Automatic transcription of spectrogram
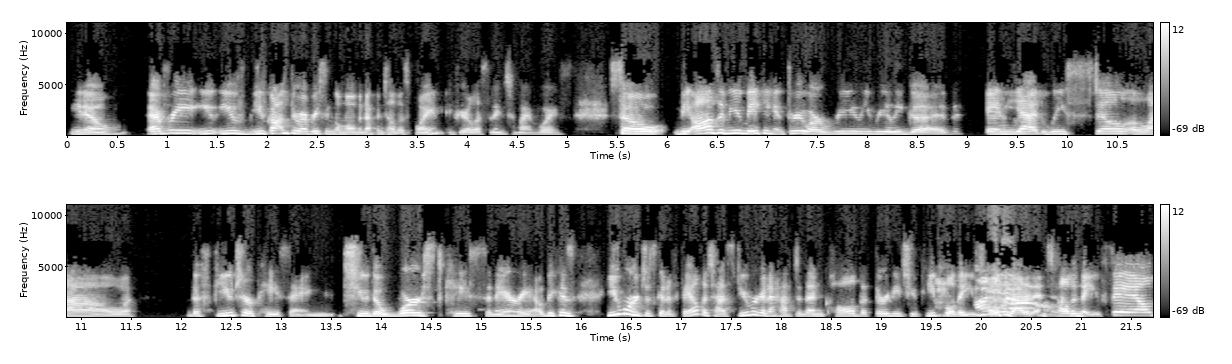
You know, every you you've you've gotten through every single moment up until this point if you're listening to my voice. So the odds of you making it through are really really good. And yeah. yet we still allow the future pacing to the worst case scenario because you weren't just going to fail the test. You were going to have to then call the 32 people that you told about it and tell them that you failed.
